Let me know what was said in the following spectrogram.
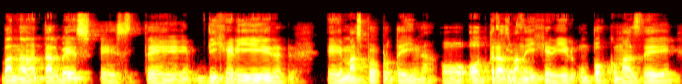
van a tal vez este, digerir eh, más proteína o otras van a digerir un poco más de,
